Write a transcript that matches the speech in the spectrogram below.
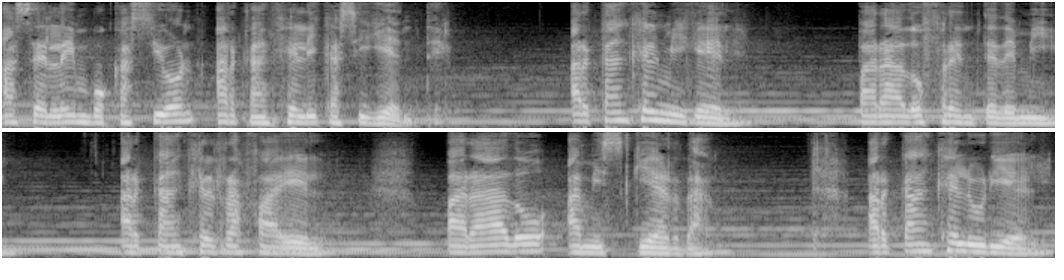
hacer la invocación arcangélica siguiente. Arcángel Miguel, parado frente de mí. Arcángel Rafael, parado a mi izquierda. Arcángel Uriel,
